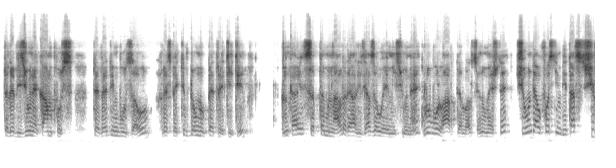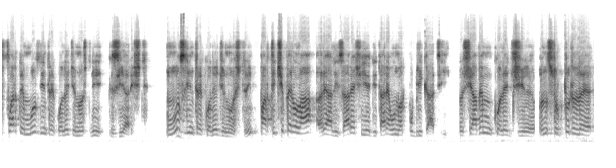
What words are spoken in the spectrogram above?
televiziune Campus TV din Buzău, respectiv domnul Petre Titi, în care săptămânal realizează o emisiune, Clubul Artelor se numește, și unde au fost invitați și foarte mulți dintre colegii noștri ziariști. mulți dintre colegii noștri participă la realizarea și editarea unor publicații. Și avem colegi în structurile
